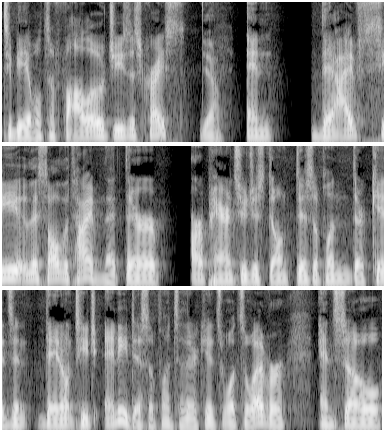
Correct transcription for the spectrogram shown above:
to be able to follow Jesus Christ Yeah. and there I've see this all the time that there are parents who just don't discipline their kids and they don't teach any discipline to their kids whatsoever. And so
